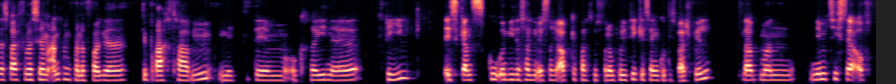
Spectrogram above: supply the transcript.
das Beispiel, was wir am Anfang von der Folge gebracht haben mit dem Ukraine-Krieg, ist ganz gut und wie das halt in Österreich aufgepasst wird von der Politik, ist ein gutes Beispiel. Ich glaube, man nimmt sich sehr oft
